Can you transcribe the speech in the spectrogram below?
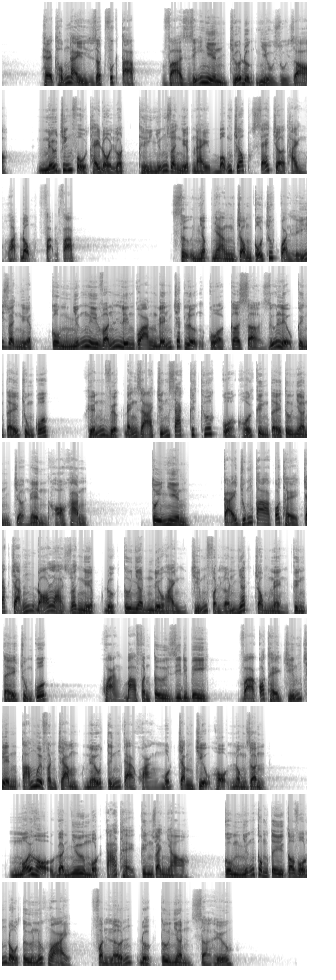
Hệ thống này rất phức tạp và dĩ nhiên chứa đựng nhiều rủi ro. Nếu chính phủ thay đổi luật thì những doanh nghiệp này bỗng chốc sẽ trở thành hoạt động phạm pháp sự nhập nhằng trong cấu trúc quản lý doanh nghiệp cùng những nghi vấn liên quan đến chất lượng của cơ sở dữ liệu kinh tế Trung Quốc khiến việc đánh giá chính xác kích thước của khối kinh tế tư nhân trở nên khó khăn. Tuy nhiên, cái chúng ta có thể chắc chắn đó là doanh nghiệp được tư nhân điều hành chiếm phần lớn nhất trong nền kinh tế Trung Quốc, khoảng 3 phần tư GDP và có thể chiếm trên 80% nếu tính cả khoảng 100 triệu hộ nông dân. Mỗi hộ gần như một cá thể kinh doanh nhỏ, cùng những công ty có vốn đầu tư nước ngoài, phần lớn được tư nhân sở hữu.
